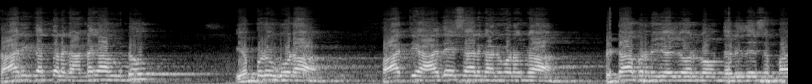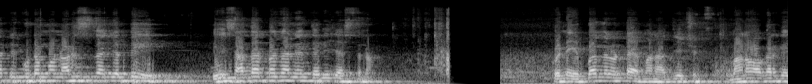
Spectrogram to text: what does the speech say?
కార్యకర్తలకు అండగా ఉంటూ ఎప్పుడూ కూడా పార్టీ ఆదేశాలకు అనుగుణంగా పిఠాపురం నియోజకవర్గం తెలుగుదేశం పార్టీ కుటుంబం నడుస్తుందని చెప్పి ఈ సందర్భంగా నేను తెలియజేస్తున్నా. కొన్ని ఇబ్బందులు ఉంటాయి మన అధ్యక్షుడు. మనం ఒకరికి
